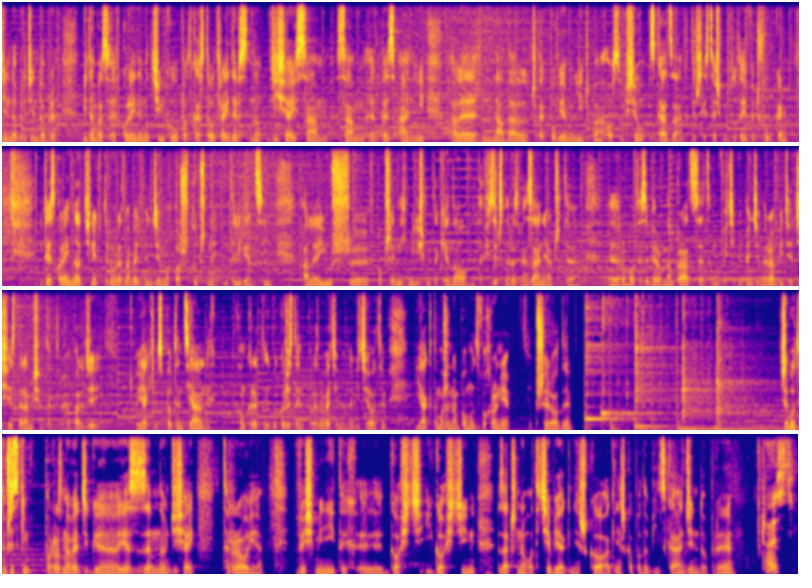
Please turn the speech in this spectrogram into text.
Dzień dobry, dzień dobry. Witam Was w kolejnym odcinku podcastu Outriders. No dzisiaj sam, sam bez Ani, ale nadal, że tak powiem, liczba osób się zgadza, gdyż jesteśmy tutaj we czwórkę. I to jest kolejny odcinek, w którym rozmawiać będziemy o sztucznej inteligencji, ale już e, w poprzednich mieliśmy takie no, metafizyczne rozwiązania, czy te e, roboty zabiorą nam pracę, co my właściwie będziemy robić, a dzisiaj staramy się tak trochę bardziej o jakimś z potencjalnych konkretnych wykorzystań porozmawiać, mianowicie o tym, jak to może nam pomóc w ochronie przyrody. Żeby o tym wszystkim porozmawiać, jest ze mną dzisiaj troje wyśmienitych y, gości i gościń. Zacznę od ciebie, Agnieszko. Agnieszka Podobińska. Dzień dobry. Cześć.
